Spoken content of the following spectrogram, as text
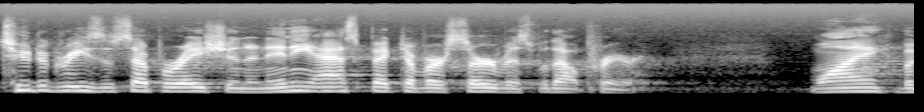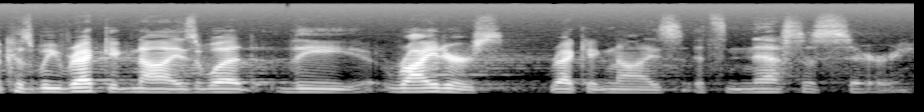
two degrees of separation in any aspect of our service without prayer. Why? Because we recognize what the writers recognize it's necessary.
